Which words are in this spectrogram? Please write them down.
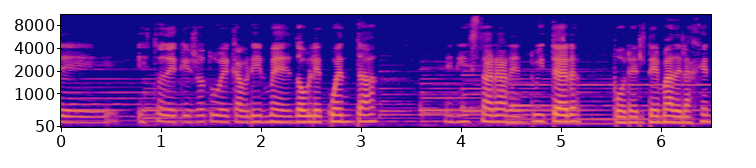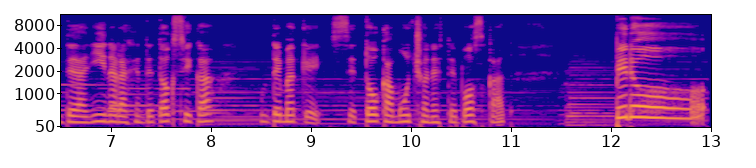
de esto de que yo tuve que abrirme doble cuenta en Instagram, en Twitter, por el tema de la gente dañina, la gente tóxica, un tema que se toca mucho en este podcast. Pero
